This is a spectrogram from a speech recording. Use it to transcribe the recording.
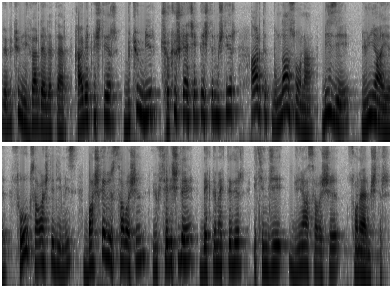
ve bütün mihver devletler kaybetmiştir. Bütün bir çöküş gerçekleştirmiştir. Artık bundan sonra bizi dünyayı soğuk savaş dediğimiz başka bir savaşın yükselişi de beklemektedir. İkinci Dünya Savaşı sona ermiştir.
